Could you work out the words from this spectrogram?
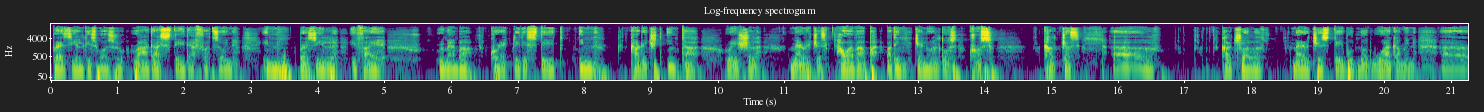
Brazil this was rather a state effort. So in in Brazil, if I remember correctly, the state encouraged interracial marriages. However, but, but in general, those cross cultures, uh, cultural marriages, they would not work. I mean, uh,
